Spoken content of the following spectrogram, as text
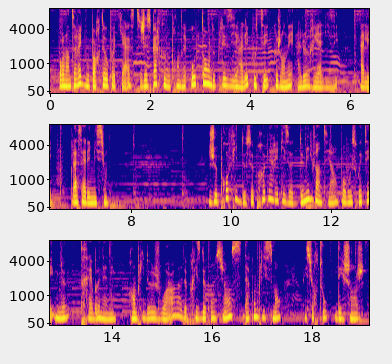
pour l'intérêt que vous portez au podcast. J'espère que vous prendrez autant de plaisir à l'écouter que j'en ai à le réaliser. Allez, place à l'émission. Je profite de ce premier épisode 2021 pour vous souhaiter une très bonne année, remplie de joie, de prise de conscience, d'accomplissement, mais surtout d'échanges.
